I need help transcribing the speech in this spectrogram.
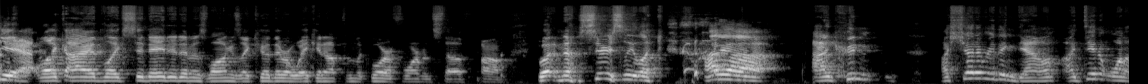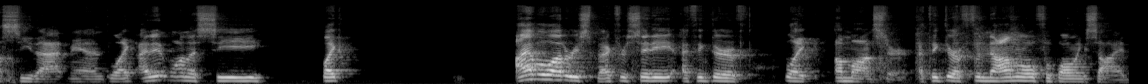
yeah, like I had like sedated them as long as I could. They were waking up from the chloroform and stuff. Um, but no, seriously, like I uh I couldn't I shut everything down. I didn't want to see that, man. Like, I didn't want to see, like, I have a lot of respect for City. I think they're like a monster. I think they're a phenomenal footballing side.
